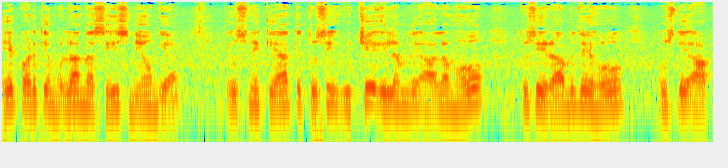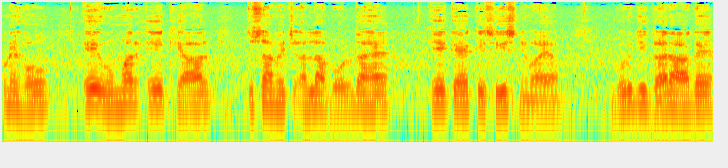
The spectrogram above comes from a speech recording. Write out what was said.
ਇਹ ਪੜ੍ਹ ਕੇ ਮੁੱਲਾ ਦਾ ਸੀਸ ਨਿਉ ਗਿਆ। ਤੇ ਉਸਨੇ ਕਿਹਾ ਕਿ ਤੁਸੀਂ ਉੱਚੇ ਇਲਮ ਦੇ ਆਲਮ ਹੋ, ਤੁਸੀਂ ਰੱਬ ਦੇ ਹੋ ਉਸ ਦੇ ਆਪਣੇ ਹੋ। ਇਹ ਉਮਰ, ਇਹ ਖਿਆਲ ਤੁਸਾਂ ਵਿੱਚ ਅੱਲਾ ਬੋਲਦਾ ਹੈ। ਇਹ ਕਹਿ ਕੇ ਸੀਸ ਨਿਵਾਇਆ। ਗੁਰੂ ਜੀ ਘਰ ਆ ਗਏ।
